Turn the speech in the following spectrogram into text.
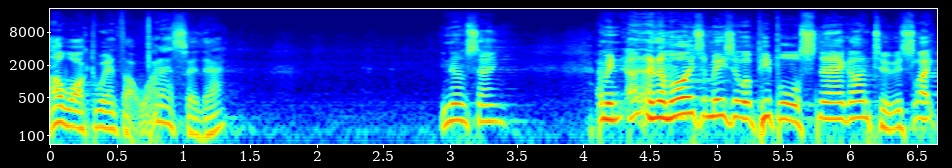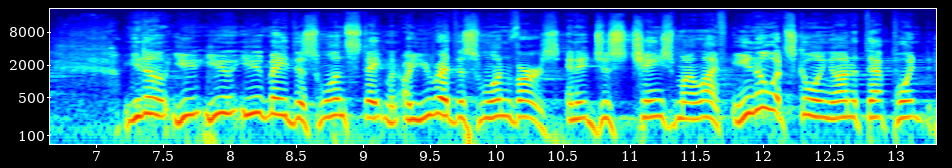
I walked away and thought, why did I say that? You know what I'm saying? I mean, and I'm always amazed at what people will snag onto. It's like, You know, you, you, you made this one statement or you read this one verse and it just changed my life. You know what's going on at that point?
